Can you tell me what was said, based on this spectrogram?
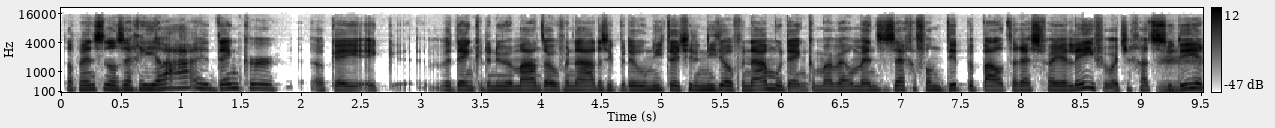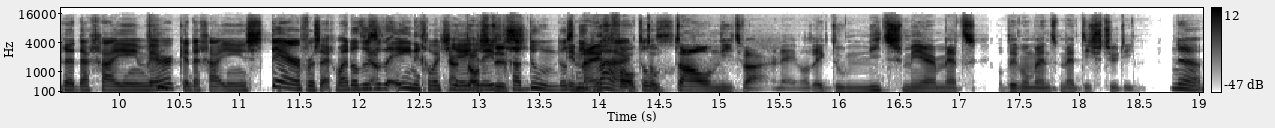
dat mensen dan zeggen: Ja, denk er. Oké, ik we denken er nu een maand over na. Dus ik bedoel niet dat je er niet over na moet denken, maar wel mensen zeggen van dit bepaalt de rest van je leven. Wat je gaat studeren, daar ga je in werken, daar ga je in sterven, zeg maar. Dat is Mhm. Ja. het enige wat je Ja, je hele leven dus gaat doen. Dat is in niet mijn waar, geval toch? totaal niet waar. Nee, want ik doe niets meer met op dit moment met die studie. Ja.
